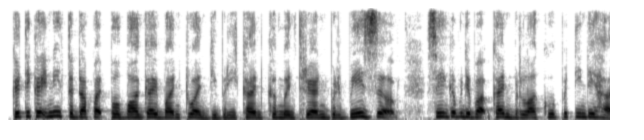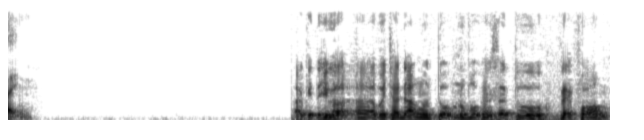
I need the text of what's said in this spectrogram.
ketika ini terdapat pelbagai bantuan diberikan kementerian berbeza sehingga menyebabkan berlaku pertindihan. Ah, kita juga uh, bercadang untuk menubuhkan satu platform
